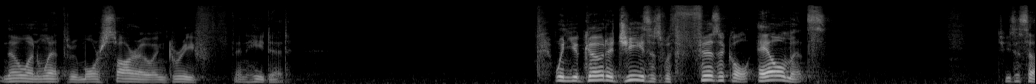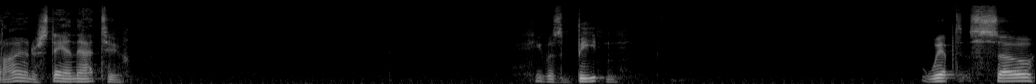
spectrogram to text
No one went through more sorrow and grief than he did. When you go to Jesus with physical ailments, Jesus said, I understand that too. He was beaten, whipped so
